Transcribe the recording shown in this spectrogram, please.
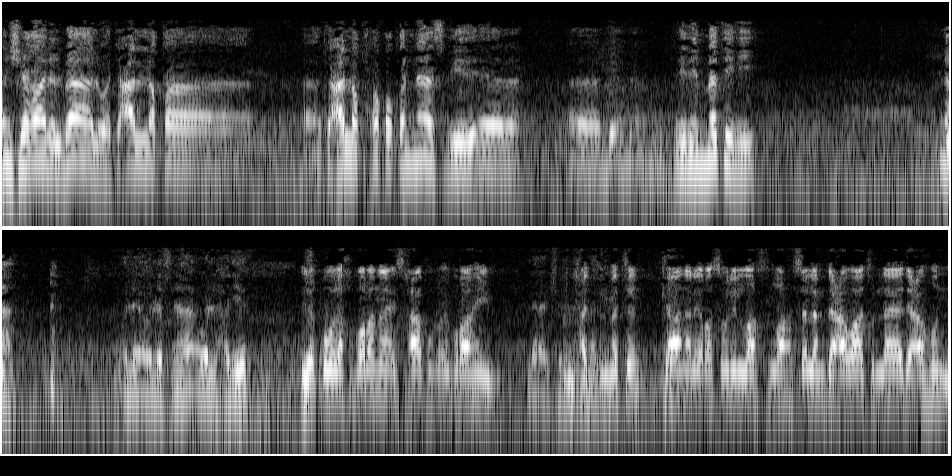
انشغال البال وتعلق تعلق حقوق الناس في في ذمته نعم. والحديث؟ يقول أخبرنا إسحاق بن إبراهيم لا المتن كان لرسول الله صلى الله عليه وسلم دعوات لا يدعهن.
